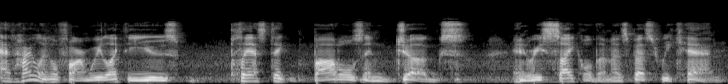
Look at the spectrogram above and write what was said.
At Highland Hill Farm, we like to use plastic bottles and jugs and recycle them as best we can.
